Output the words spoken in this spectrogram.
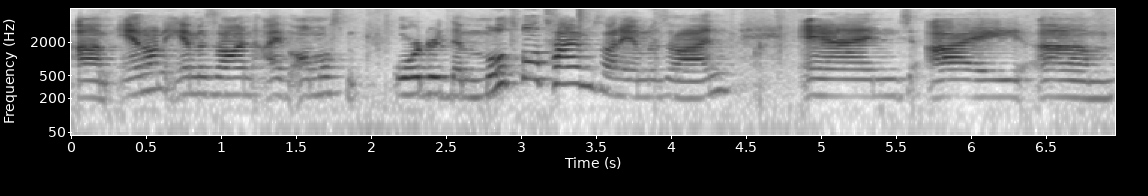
um, and on Amazon. I've almost ordered them multiple times on Amazon and I um,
